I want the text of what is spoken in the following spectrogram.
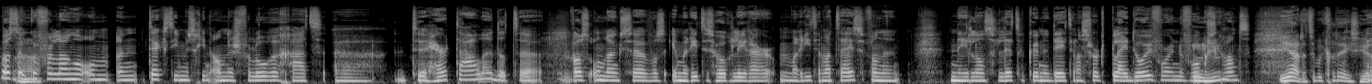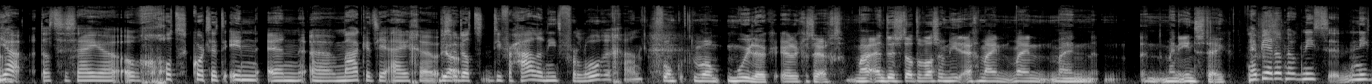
Was het ook Uh, een verlangen om een tekst die misschien anders verloren gaat uh, te hertalen? Dat uh, was onlangs uh, was emeritus hoogleraar Marita Matthijssen van de Nederlandse letterkunde deed er een soort pleidooi voor in de Volkskrant. Mm -hmm. Ja, dat heb ik gelezen. Ja, ja dat ze zei: uh, Oh God, kort het in en maak het je eigen, ja. zodat die verhalen niet verloren gaan. Vond ik wel moeilijk, eerlijk gezegd. Maar en dus dat was ook niet echt mijn, mijn, mijn, mijn insteek. Heb jij dat ook niet, niet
